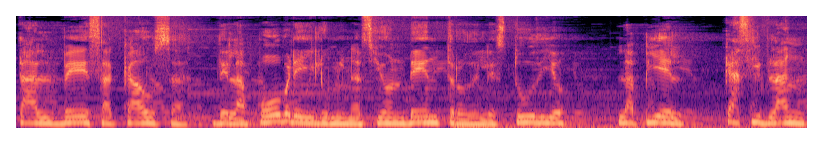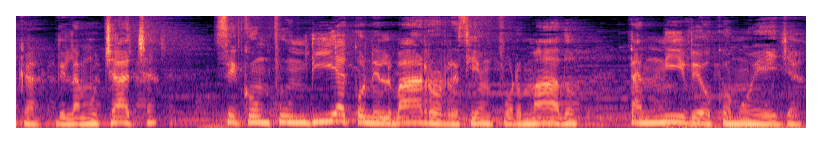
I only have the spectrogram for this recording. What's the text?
Tal vez a causa de la pobre iluminación dentro del estudio, la piel casi blanca de la muchacha se confundía con el barro recién formado, tan níveo como ella.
